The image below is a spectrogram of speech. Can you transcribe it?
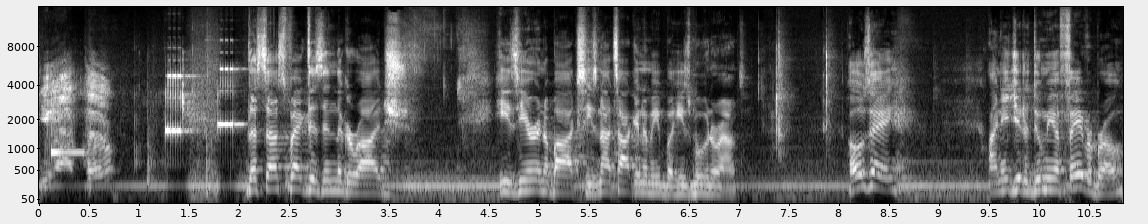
You have who? The suspect is in the garage. He's here in a box. He's not talking to me, but he's moving around. Jose, I need you to do me a favor, bro.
